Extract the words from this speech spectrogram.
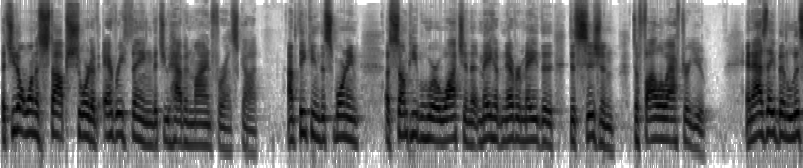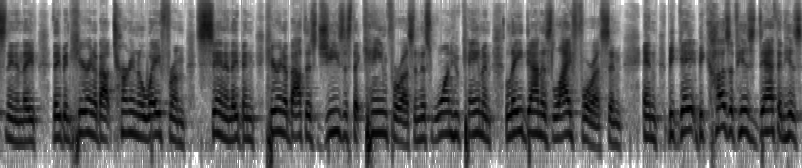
That you don't want to stop short of everything that you have in mind for us, God. I'm thinking this morning of some people who are watching that may have never made the decision to follow after you. And as they've been listening and they've, they've been hearing about turning away from sin and they've been hearing about this Jesus that came for us and this one who came and laid down his life for us and, and because of his death and his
